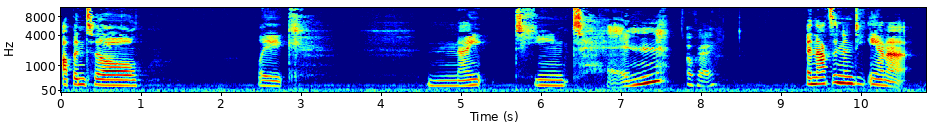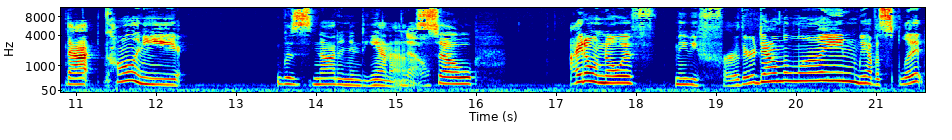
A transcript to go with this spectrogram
up until like 1910 Okay. and that's in Indiana. That colony was not in Indiana. No. So I don't know if maybe further down the line we have a split.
